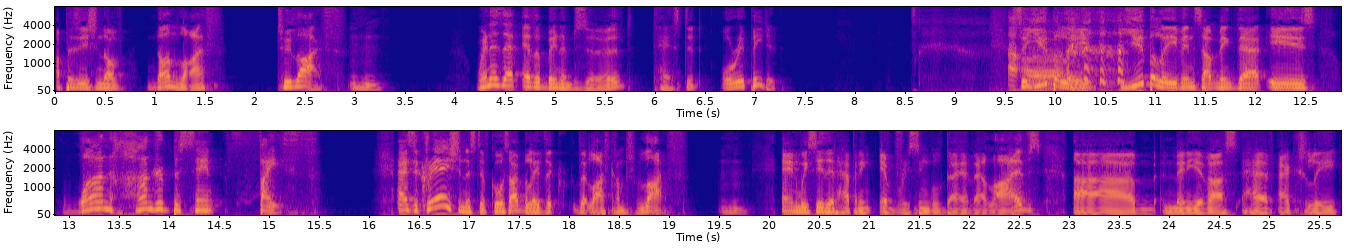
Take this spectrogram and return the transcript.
a position of non-life to life. Mm-hmm. When has that ever been observed, tested, or repeated? So you believe you believe in something that is 100% faith. As a creationist, of course, I believe that that life comes from life. And we see that happening every single day of our lives. Um, many of us have actually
